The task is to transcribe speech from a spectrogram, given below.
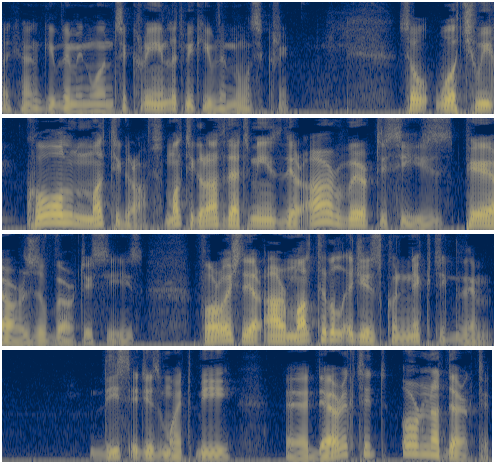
I can keep them in one screen. Let me keep them in one screen. So what we call multigraphs multigraph that means there are vertices pairs of vertices for which there are multiple edges connecting them these edges might be uh, directed or not directed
